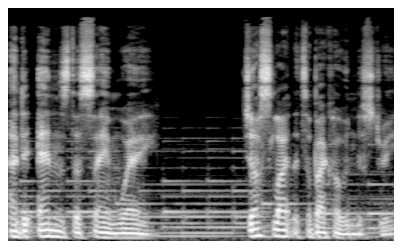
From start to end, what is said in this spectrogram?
And it ends the same way. Just like the tobacco industry,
